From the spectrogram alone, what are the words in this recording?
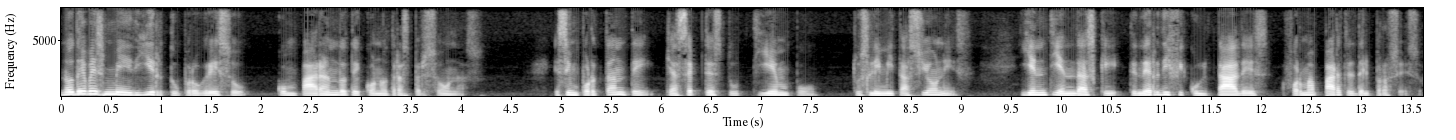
No debes medir tu progreso comparándote con otras personas. Es importante que aceptes tu tiempo, tus limitaciones y entiendas que tener dificultades forma parte del proceso.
